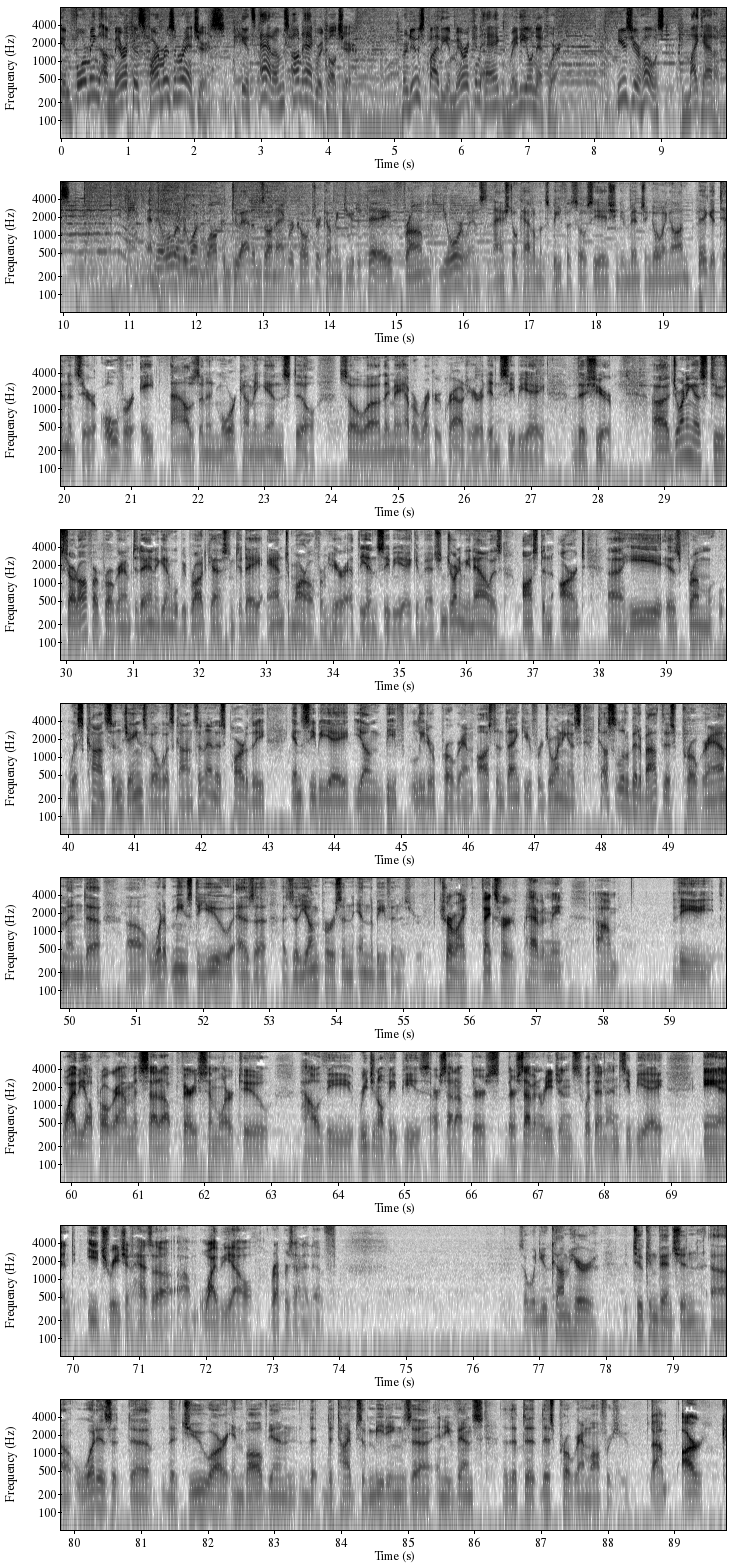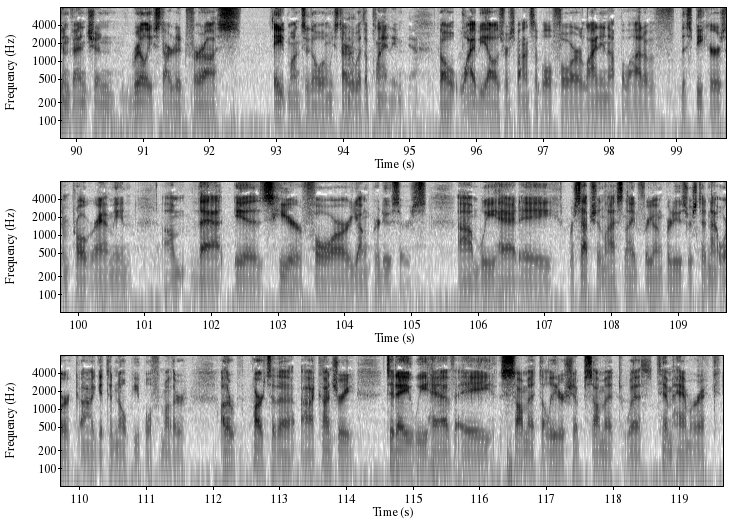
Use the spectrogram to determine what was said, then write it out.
informing America's farmers and ranchers. It's Adams on Agriculture, produced by the American Ag Radio Network. Here's your host, Mike Adams. And hello, everyone. Welcome to Adams on Agriculture, coming to you today from New Orleans. The National Cattlemen's Beef Association convention going on. Big attendance here, over 8,000 and more coming in still. So uh, they may have a record crowd here at NCBA this year. Uh, joining us to start off our program today, and again, we'll be broadcasting today and tomorrow from here at the NCBA convention. Joining me now is Austin Arndt. Uh, he is from Wisconsin, Janesville, Wisconsin, and is part of the NCBA Young Beef Leader Program. Austin, thank you for joining us. Tell us a little bit about this program and uh, uh, what it means to you as a as a young person in the beef industry. Sure, Mike. Thanks for having me. Um, the YBL program is set up very similar to how the regional VPs are set up. There's there's seven regions within NCBA, and each region has a um, YBL representative. So when you come here to convention, uh, what is it uh, that you are involved in? The, the types of meetings uh, and events that the, this program offers you. Um, our convention really started for us eight months ago when we started with the planning. Yeah. So YBL is responsible for lining up a lot of the speakers and programming um, that is here for young producers. Um, we had a reception last night for young producers to network, uh, get to know people from other other parts of the uh, country. Today we have a summit, a leadership summit with Tim Hammerich,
